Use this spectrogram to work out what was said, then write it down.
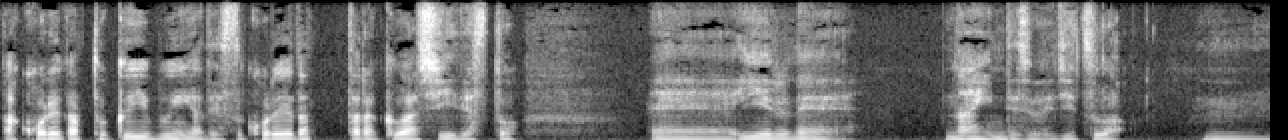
あこれが得意分野ですこれだったら詳しいですと、えー、言えるねないんですよね実は。うん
